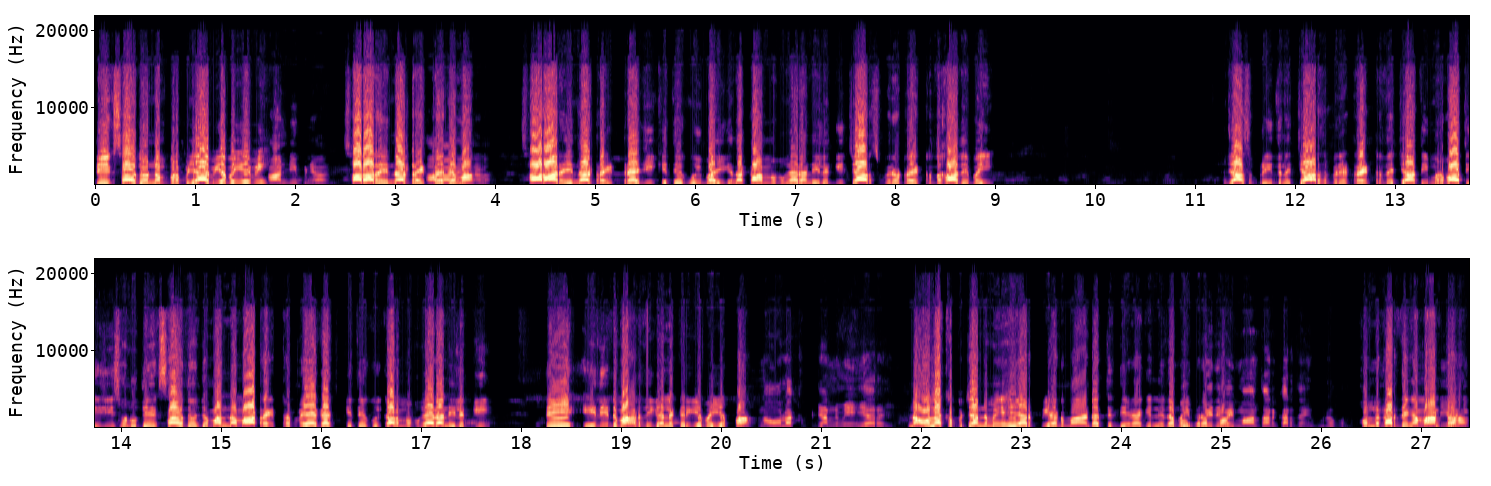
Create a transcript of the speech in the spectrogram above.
ਦੇਖ ਸਕਦੇ ਹੋ ਨੰਬਰ 50 ਵੀ ਆ ਬਈ ਇਹ ਵੀ। ਹਾਂਜੀ 50 ਜੀ ਸਾਰਾ ਰੇਨਾ ਟਰੈਕਟਰ ਸਾਰਾ ਜਮਾ। ਸਾਰਾ ਰੇਨਾ ਟਰੈਕਟਰ ਹੈ ਜੀ ਕਿਤੇ ਕੋਈ ਬਾਈ ਕਹਿੰਦਾ ਕੰਮ ਵਗੈਰਾ ਨਹੀਂ ਲੱਗੀ ਚਾਰ ਸਪੇਰੋ ਟਰੈਕਟਰ ਦਿਖਾ ਦੇ ਬਾਈ। ਜਸਪ੍ਰੀਤ ਨੇ ਚਾਰ ਸਪੇਰੇ ਟਰੈਕਟਰ ਦੇ ਝਾਤੀ ਮਰਵਾਤੀ ਜੀ ਤੁਹਾਨੂੰ ਦੇਖ ਸਕਦੇ ਹੋ ਜਮਾ ਨਵਾਂ ਟਰੈਕਟਰ ਪਿਆ ਹੈਗਾ ਕਿਤੇ ਕੋਈ ਕਲਮ ਵਗੈਰਾ ਨਹੀਂ ਲੱਗੀ। ਤੇ ਇਹਦੀ ਡਿਮਾਂਡ ਦੀ ਗੱਲ ਕਰੀਏ ਬਾਈ ਆਪਾਂ। 9 ਲੱਖ 95 ਹਜ਼ਾਰ ਆ ਜੀ। 995000 ਰੁਪਇਆ ਡਿਮਾਂਡ ਹੈ ਤੇ ਦੇਣਾ ਕਿੰਨੇ ਦਾ ਬਾਈ ਫਿਰ ਆਪਾਂ? ਬਾਈ ਮਾਨਤਾਨ ਕਰ ਦਾਂਗੇ ਪੂਰਾ ਵੱਲ। ਫੁੱਲ ਕਰ ਦੇਗਾ ਮਾਨਤਾਨ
